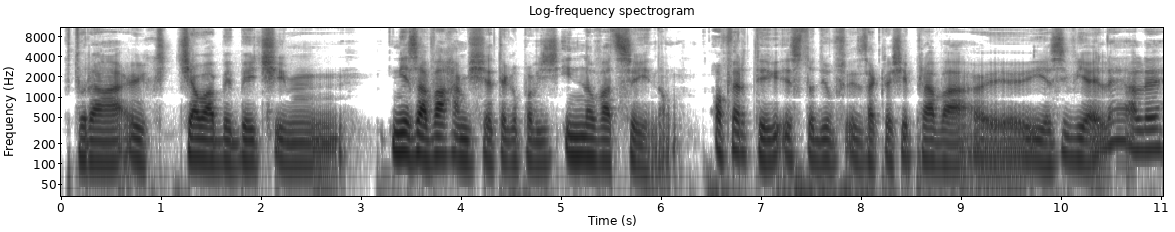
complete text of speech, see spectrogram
która chciałaby być, nie zawaham się tego powiedzieć, innowacyjną. Oferty studiów w zakresie prawa e, jest wiele, ale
